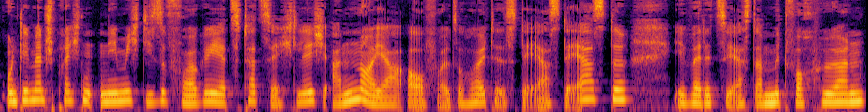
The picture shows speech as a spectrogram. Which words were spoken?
Und dementsprechend nehme ich diese Folge jetzt tatsächlich an Neujahr auf. Also heute ist der erste erste. Ihr werdet sie erst am Mittwoch hören.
